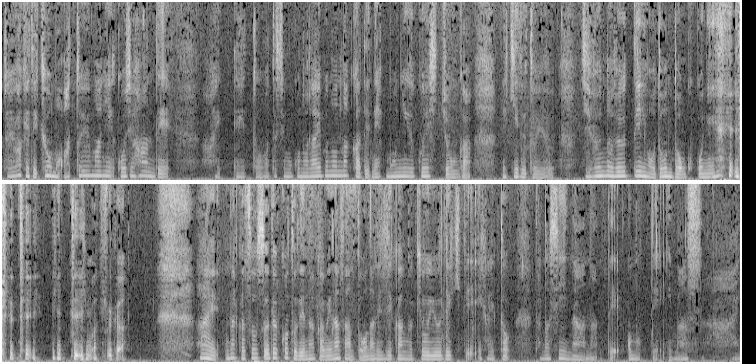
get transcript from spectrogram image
というわけで今日もあっという間に5時半で、はい。えっ、ー、と、私もこのライブの中でね、モーニングクエスチョンができるという、自分のルーティンをどんどんここに 入れていっていますが、はい。なんかそうすることでなんか皆さんと同じ時間が共有できて意外と楽しいなぁなんて思っています。はい。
